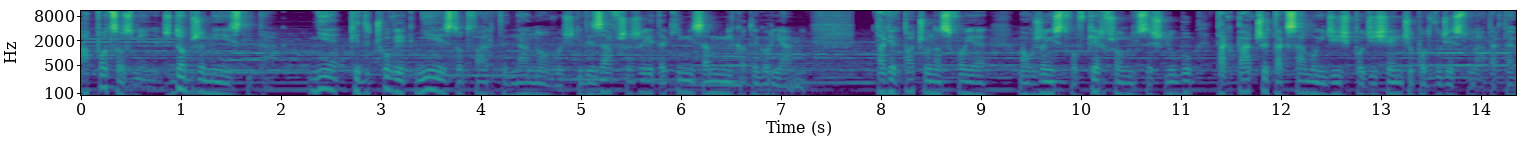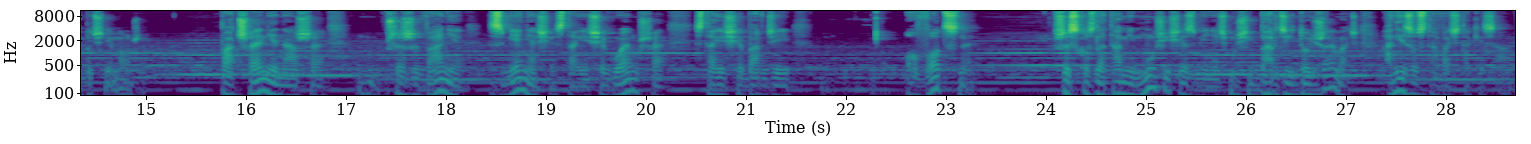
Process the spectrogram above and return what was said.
a po co zmieniać? Dobrze mi jest i tak. Nie, kiedy człowiek nie jest otwarty na nowość, kiedy zawsze żyje takimi samymi kategoriami. Tak jak patrzył na swoje małżeństwo w pierwszą ulicę ślubu, tak patrzy tak samo i dziś po 10, po 20 latach. Tak być nie może. Patrzenie nasze, przeżywanie zmienia się, staje się głębsze, staje się bardziej owocne. Wszystko z latami musi się zmieniać, musi bardziej dojrzewać, a nie zostawać takie same.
